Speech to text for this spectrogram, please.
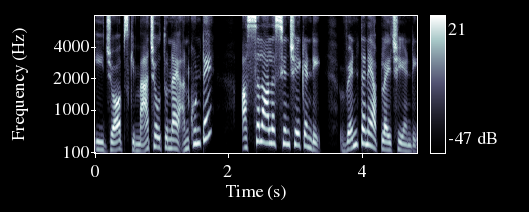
ఈ జాబ్స్కి మ్యాచ్ అవుతున్నాయి అనుకుంటే అస్సలు ఆలస్యం చేయకండి. వెంటనే అప్లై చేయండి.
